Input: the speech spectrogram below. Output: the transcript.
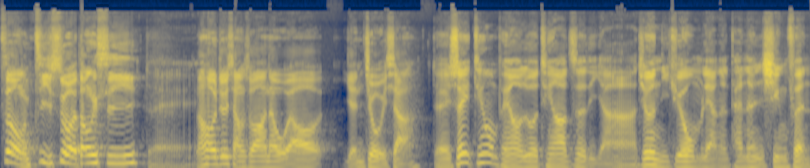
这种技术的东西，对然后就想说啊，那我要研究一下。对，所以听众朋友如果听到这里啊，就是你觉得我们两个谈的很兴奋，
